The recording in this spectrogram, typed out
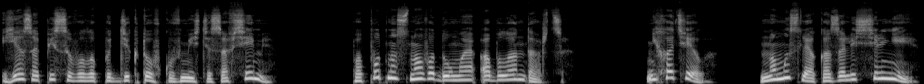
Я записывала под диктовку вместе со всеми, попутно снова думая об Ландарце. Не хотела, но мысли оказались сильнее.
